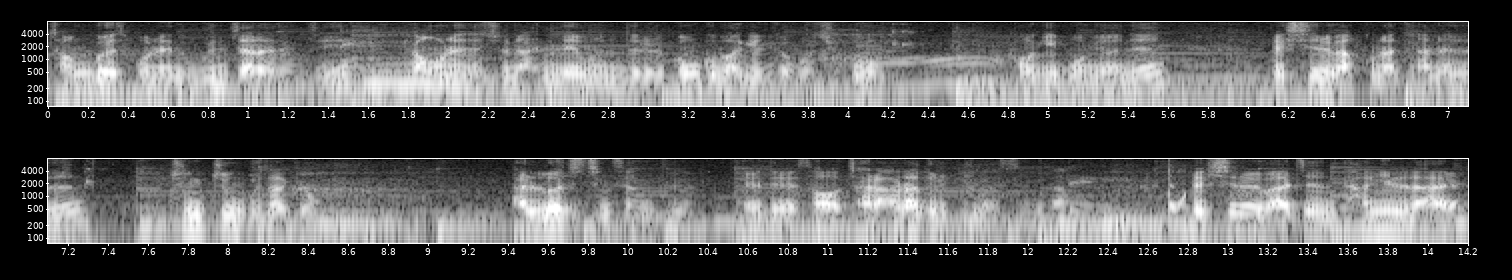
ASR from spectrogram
정부에서 보내는 문자라든지 네. 병원에서 주는 안내문들을 꼼꼼하게 읽어보시고 아. 거기 보면은 백신을 맞고 나타나는 중증 부작용, 알러지 증상들에 대해서 잘 알아둘 필요가 있습니다. 네. 백신을 맞은 당일날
